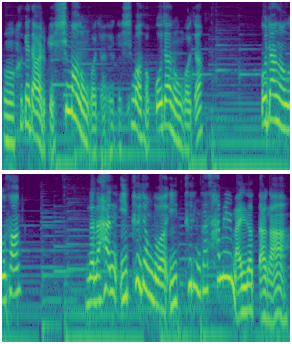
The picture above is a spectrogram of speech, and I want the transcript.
어, 흙에다가 이렇게 심어 놓은 거죠. 이렇게 심어서 꽂아 놓은 거죠. 꽂아 놓고선 그러니까 한 이틀 정도, 이틀인가 3일 말렸다가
